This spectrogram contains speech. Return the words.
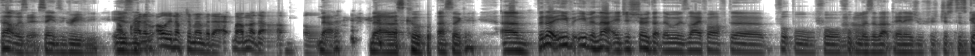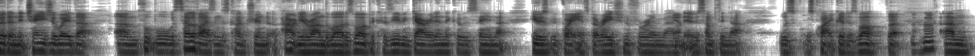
that was it, Saints and Greavsie. It I'm was kind of old enough to remember that, but I'm not that old. No, no, that's cool. That's okay. Um, but no, even even that, it just showed that there was life after football for uh-huh. footballers of that day and age, which was just as good, and it changed the way that um, football was televised in this country and apparently around the world as well. Because even Gary Lineker was saying that he was a great inspiration for him, and it was something that was was quite good as well. But uh-huh. um,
